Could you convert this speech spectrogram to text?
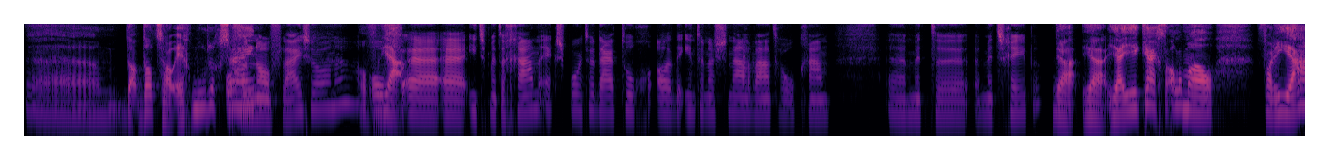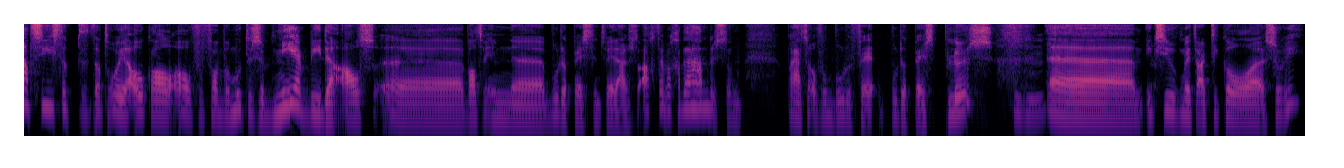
Uh, dat, dat zou echt moedig zijn. Of een no-fly zone. Of, of ja. uh, uh, iets met de graanexporten, daar toch de internationale wateren op gaan. met, met schepen? Ja, ja, ja, je krijgt allemaal variaties. Dat, dat hoor je ook al over van we moeten ze meer bieden als wat we in Budapest in 2008 hebben gedaan. Dus dan praten ze over Budapest Plus. Mm -hmm. ik zie ook met artikel, sorry?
